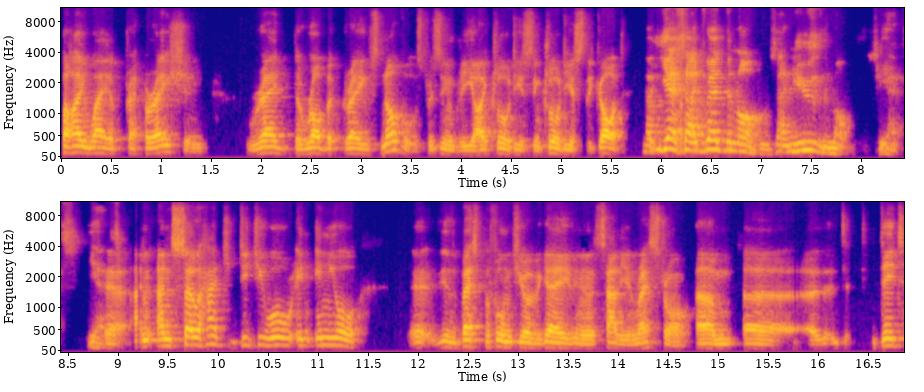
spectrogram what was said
by way of preparation, read the Robert Graves novels, presumably I Claudius and Claudius the God. Uh, yes, I'd read the novels. I knew the novels. Yes, yes. Yeah. And, and so, had did you all in, in your uh, the best performance you ever gave in an Italian restaurant? Um, uh, did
